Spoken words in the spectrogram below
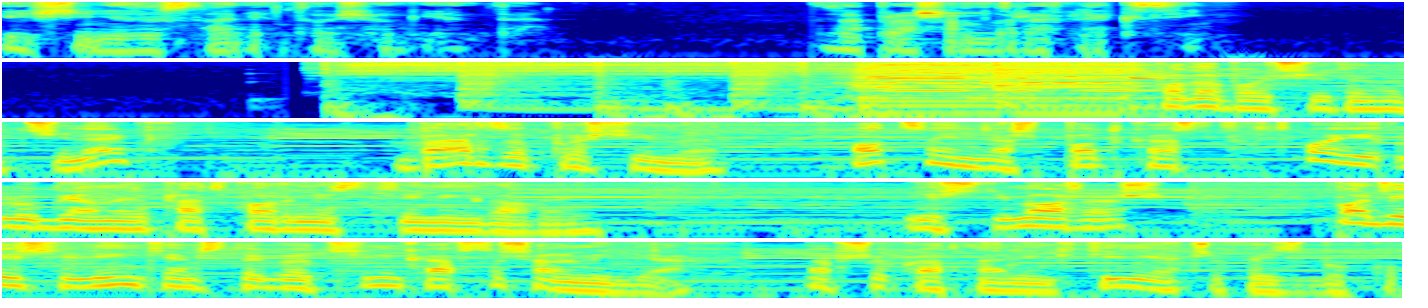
jeśli nie zostanie to osiągnięte. Zapraszam do refleksji. Podobał Ci się ten odcinek? Bardzo prosimy, oceń nasz podcast w Twojej ulubionej platformie streamingowej. Jeśli możesz, podziel się linkiem z tego odcinka w social mediach, np. na LinkedInie czy Facebooku.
